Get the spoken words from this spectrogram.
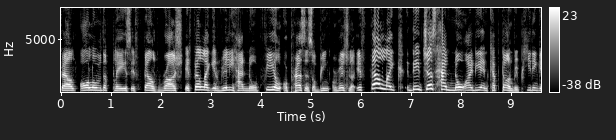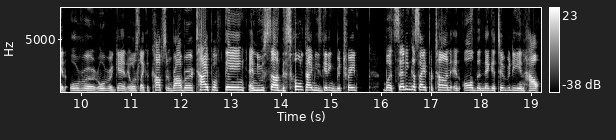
felt all over the place. It felt rushed. It felt like it really had no feel or presence of being original. It felt like they just had no idea and kept on repeating it over and over again. It was like a cops and robber type of thing. And you saw this whole time he's getting betrayed. But setting aside Pathaan and all the negativity and how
